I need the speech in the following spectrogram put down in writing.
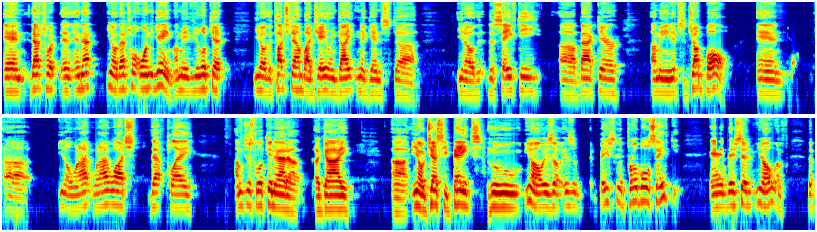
And that's what, and, and that, you know, that's what won the game. I mean, if you look at, you know, the touchdown by Jalen Guyton against, uh, you know, the, the safety uh, back there, I mean, it's a jump ball. And, uh, you know, when I, when I watch that play, I'm just looking at a, a guy, uh, you know, Jessie Bates, who, you know, is a, is a, basically a Pro Bowl safety. And they said, you know, the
